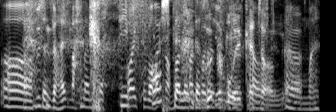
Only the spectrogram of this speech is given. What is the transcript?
Oh, das müssen das sie halt machen, damit das die Zeug überhaupt noch mal Rückholkarton. Oh, Mann.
